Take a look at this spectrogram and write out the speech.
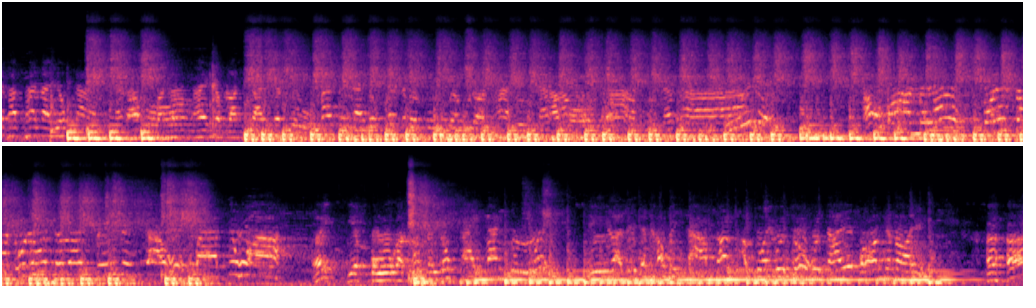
นะครับท่านนายกไก่นะครับมานั่งให้กำลังใจกันอยู่ท่านเป็นนายกเทศมนตรีเมืองอุดรธานีนะครับขอบคุณนะครับเข้าบ้านไปแล้วบริษัทอุดรเจริญศรีหนึ่งเก้าหกแปดนี่หว่าเฮ้ยเยียปูกับท่านนายกไก่นั่งอยู่เลยดีแล้วเดี๋ยวจะเข้าไปกราบท่านอำนวยอวยโชคอวยใจให้พรกันหน่อยฮ่า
